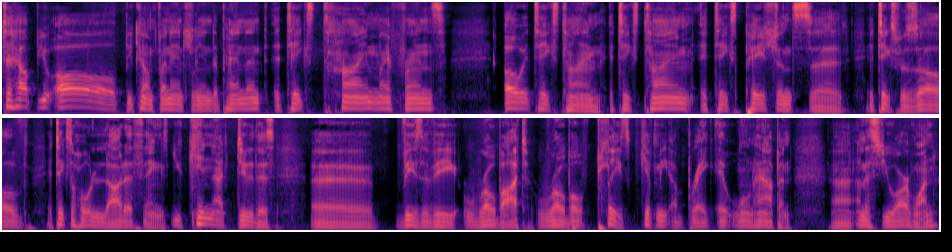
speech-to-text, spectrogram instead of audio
to help you all become financially independent. It takes time, my friends. Oh, it takes time. It takes time. It takes patience. Uh, it takes resolve. It takes a whole lot of things. You cannot do this uh, vis-a-vis robot robo please give me a break it won't happen uh, unless you are one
